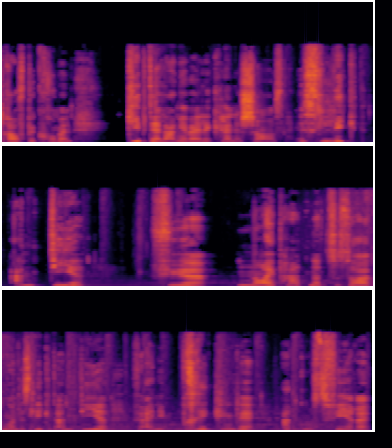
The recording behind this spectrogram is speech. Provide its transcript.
drauf bekommen. Gib der Langeweile keine Chance. Es liegt an dir für Neupartner zu sorgen und es liegt an dir für eine prickelnde Atmosphäre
